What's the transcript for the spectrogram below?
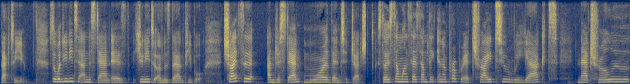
back to you. So, what you need to understand is you need to understand people. Try to understand more than to judge. So, if someone says something inappropriate, try to react naturally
